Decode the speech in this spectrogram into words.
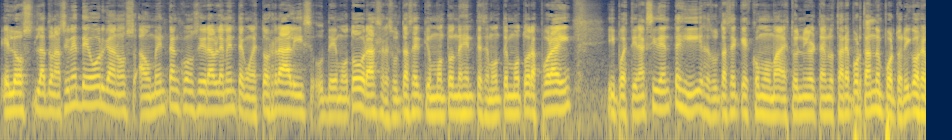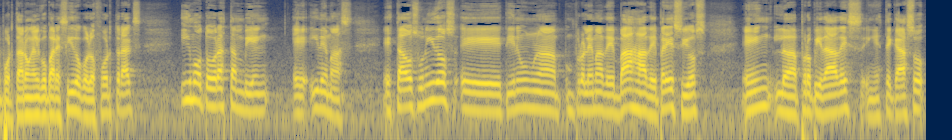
Eh, los, las donaciones de órganos aumentan considerablemente con estos rallies de motoras. Resulta ser que un montón de gente se monta en motoras por ahí y pues tiene accidentes y resulta ser que es como más, esto el New York Times lo está reportando. En Puerto Rico reportaron algo parecido con los Ford Tracks y motoras también y demás. Estados Unidos eh, tiene un problema de baja de precios en las propiedades, en este caso,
